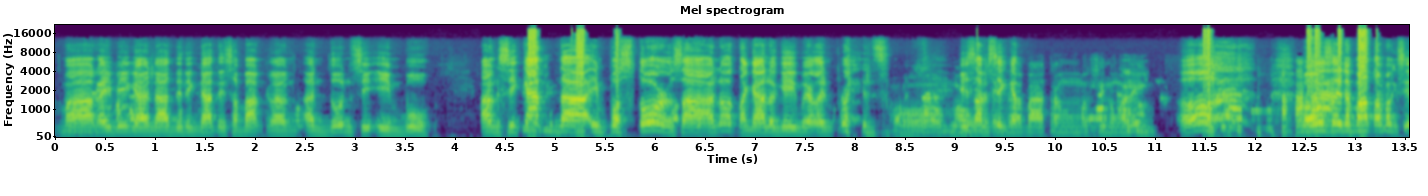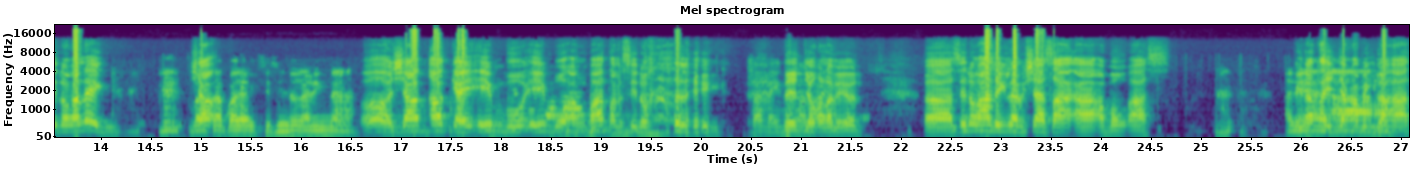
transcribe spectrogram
mga kaibigan, nadinig natin sa background, andun si Imbu. Ang sikat na impostor sa ano Tagalog Gamer and Friends. Oo, Isang mahusay sikat- na batang magsinungaling. Oh, mahusay na bata magsinungaling. Shout, Bata pa lang, sisinungaling na. oh, shout out kay Imbu. Imbu ang batang sinungaling. Sanay na sanay. joke lang yun. Ah, sinungaling lang siya sa ah, Among Us. Ano Pinatay yan, niya ah, kaming lahat.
